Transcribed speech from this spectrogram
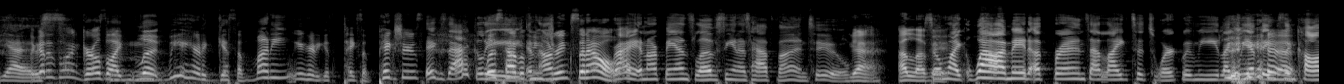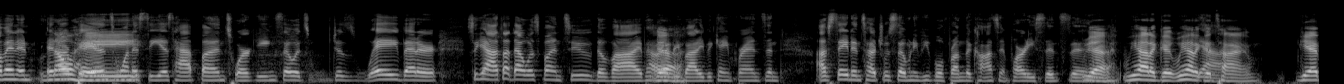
Yes. Mm-hmm. I got this one girls are like, look, we in here to get some money. We in here to get take some pictures. exactly. Let's have a And few our- drinks and out. Right. And our fans love seeing us have fun too. Yeah, I love it. So I'm like, wow, I made up friends that like to twerk with me. Like we have Yeah. things in common, and, and No our fans want to see us have fun twerking. So it's just way better. So yeah, I thought that was fun too. The vibe, how Yeah. everybody became friends, and I've stayed in touch with so many people from the content party since then. Yeah, we had a good we had a Yeah. good time. Yeah,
